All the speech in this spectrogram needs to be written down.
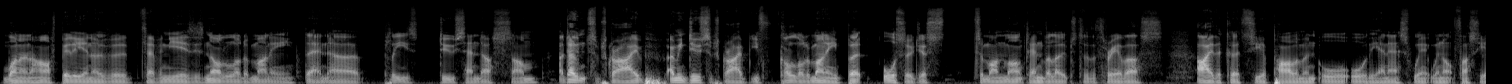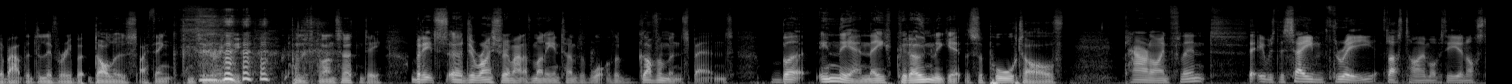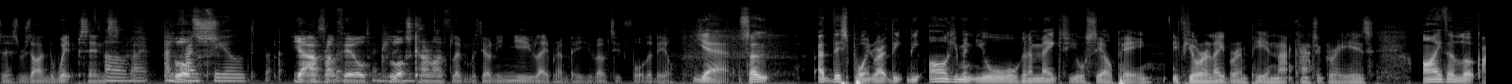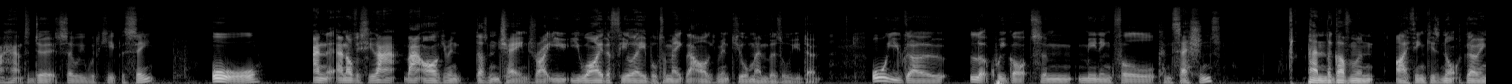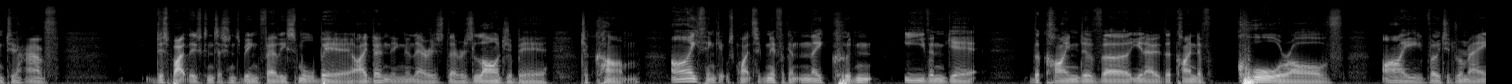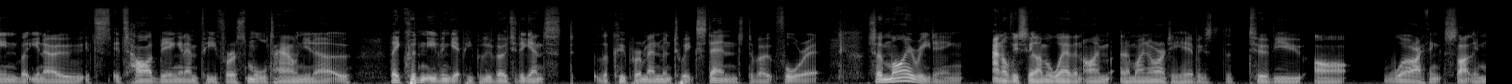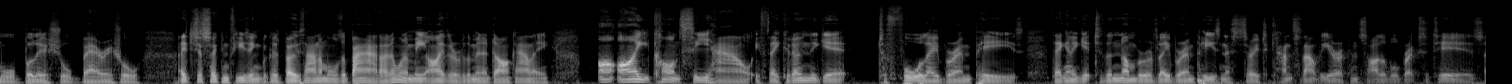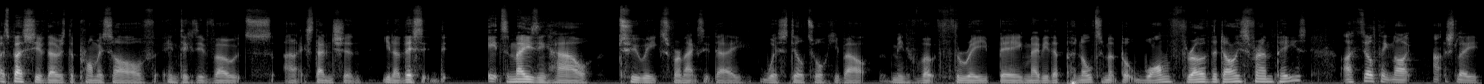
one and a half billion over seven years is not a lot of money, then uh, please do send us some. I don't subscribe. I mean, do subscribe. You've got a lot of money, but also just some unmarked envelopes to the three of us, either courtesy of Parliament or, or the NS. We're, we're not fussy about the delivery, but dollars, I think, considering the political uncertainty. But it's a derisory amount of money in terms of what the government spends. But in the end, they could only get the support of Caroline Flint. It was the same three last time. Obviously, Ian Austin has resigned the whip since. Oh right, and Plus- Frank Field. but- Yeah, and also Frank Field, plus minutes. Caroline Flint was the only new Labour MP who voted for the deal. Yeah. So at this point, right, the, the argument you're going to make to your CLP, if you're a Labour MP in that category, is either look, I had to do it so we would keep the seat, or and and obviously that that argument doesn't change, right? You you either feel able to make that argument to your members or you don't, or you go, look, we got some meaningful concessions, and the government, I think, is not going to have despite those concessions being fairly small beer, I don't think that there is there is larger beer to come. I think it was quite significant, and they couldn't even get the kind of uh, you know the kind of core of I voted Remain, but you know it's it's hard being an MP for a small town. You know they couldn't even get people who voted against the Cooper Amendment to extend to vote for it. So my reading, and obviously I'm aware that I'm a minority here because the two of you are were I think slightly more bullish or bearish or it's just so confusing because both animals are bad. I don't want to meet either of them in a dark alley. I, I can't see how if they could only get to four Labour MPs, they're going to get to the number of Labour MPs necessary to cancel out the irreconcilable Brexiteers. especially if there is the promise of indicative votes and extension. You know, this it's amazing how two weeks from exit day we're still talking about meaningful vote three being maybe the penultimate but one throw of the dice for MPs. I still think like actually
